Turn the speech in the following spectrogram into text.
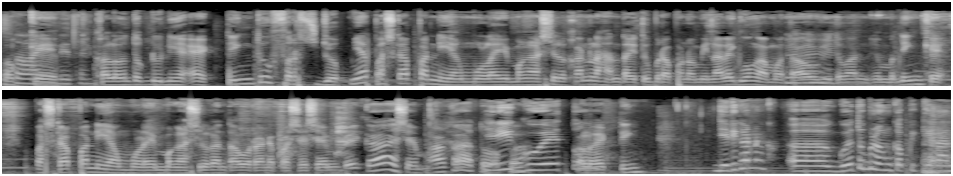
Oke, selain itu. kalau untuk dunia acting tuh first jobnya pas kapan nih? Yang mulai menghasilkan lah entah itu berapa nominalnya gue nggak mau tahu gitu kan. Yang penting kayak pas kapan nih yang mulai menghasilkan tawarannya? Pas SMP kah, SMA kah atau Jadi apa? gue tuh- kalau acting jadi kan eh, gue tuh belum kepikiran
